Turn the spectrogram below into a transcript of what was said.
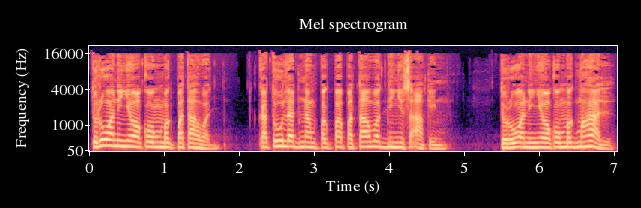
Turuan ninyo akong magpatawad, katulad ng pagpapatawad ninyo sa akin. Turuan ninyo akong magmahal,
